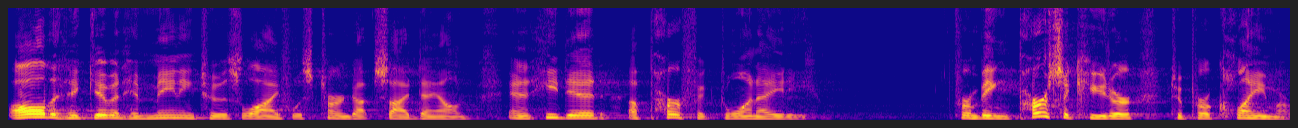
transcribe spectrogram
all that had given him meaning to his life was turned upside down, and he did a perfect 180 from being persecutor to proclaimer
